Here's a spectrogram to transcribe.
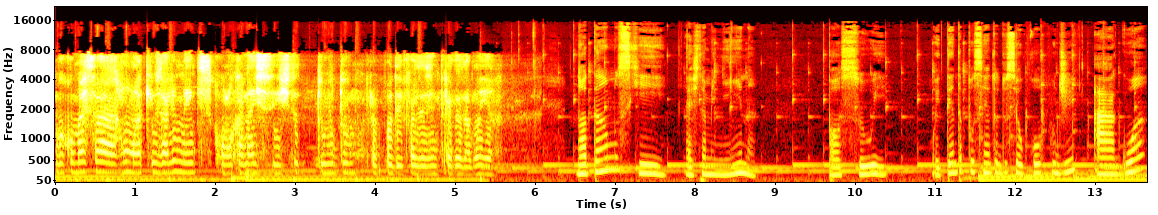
Vou começar a arrumar aqui os alimentos, colocar nas cestas tudo para poder fazer as entregas amanhã. Notamos que esta menina possui 80% do seu corpo de água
